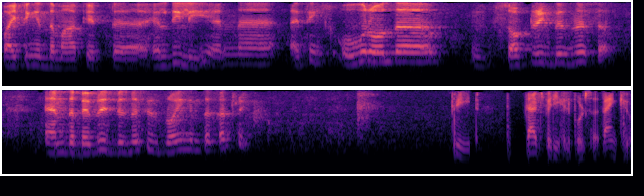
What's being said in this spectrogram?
fighting in the market uh, healthily and uh, I think overall the soft drink business and the beverage business is growing in the country. Great. That's very helpful, sir. Thank you.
